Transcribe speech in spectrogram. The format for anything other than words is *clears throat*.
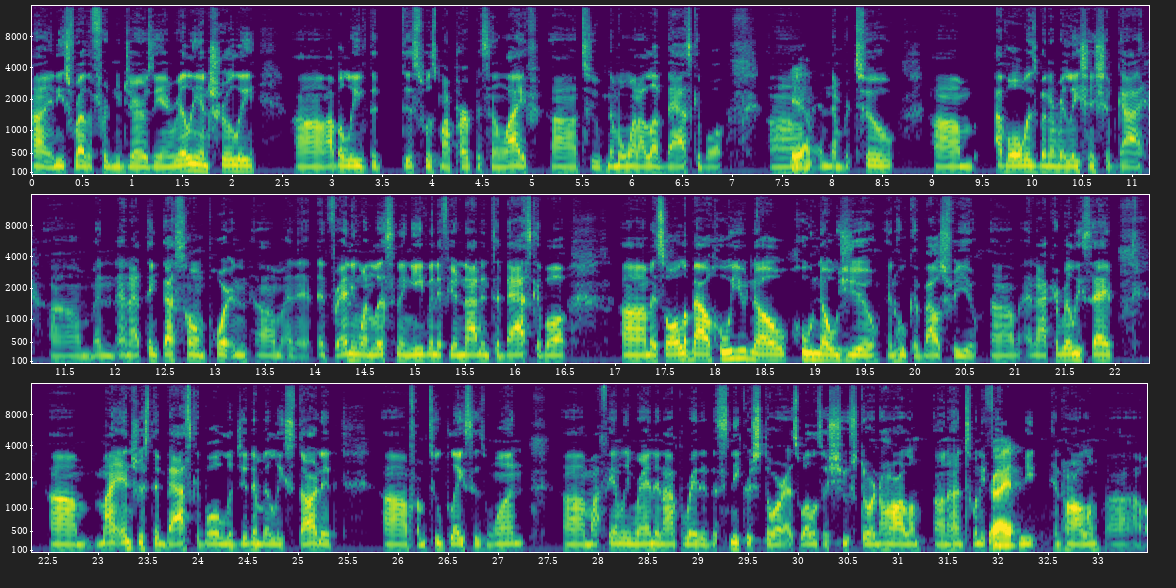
uh, in East Rutherford, New Jersey. And really and truly, uh, I believe that this was my purpose in life. Uh, to number one, I love basketball, um, yeah. and number two, um, I've always been a relationship guy, um, and and I think that's so important. Um, and, and for anyone listening, even if you're not into basketball, um, it's all about who you know, who knows you, and who can vouch for you. Um, and I can really say um, my interest in basketball legitimately started uh, from two places. One, uh, my family ran and operated a sneaker store as well as a shoe store in Harlem on 125th right. Street in Harlem. Uh,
